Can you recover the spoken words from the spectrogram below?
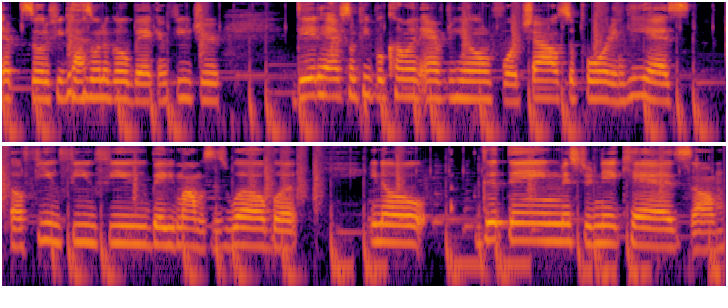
episode. If you guys want to go back in Future, did have some people coming after him for child support, and he has a few, few, few baby mamas as well. But you know, good thing Mr. Nick has um,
